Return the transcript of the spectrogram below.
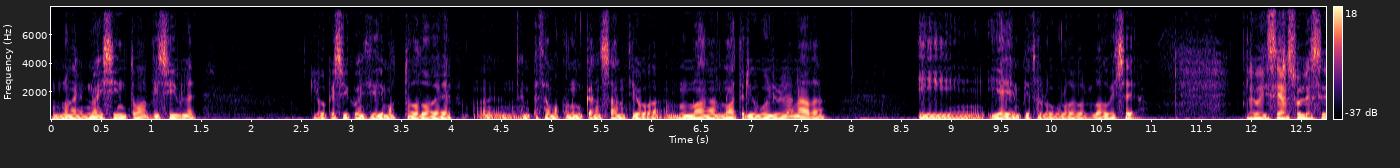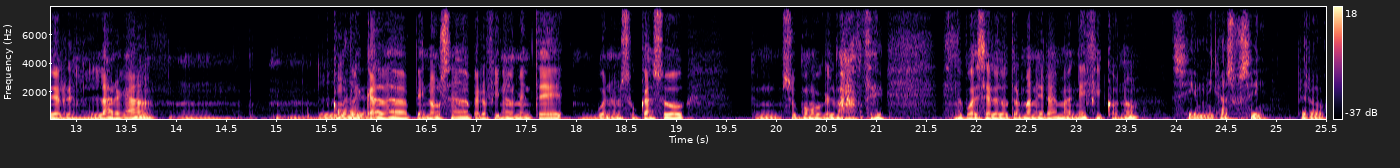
no hay, síntomas visibles. Lo que sí coincidimos todos es, eh, empezamos con un cansancio no, atribuible a nada y, ahí empieza luego la, la odisea. La odisea suele ser larga, mm, complicada, penosa, pero finalmente, bueno, en su caso, mm, supongo que el balance no puede ser de otra manera magnífico, ¿no? Sí, en mi caso sí, pero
